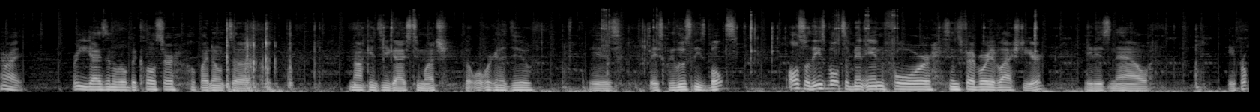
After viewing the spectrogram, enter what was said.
All right, bring you guys in a little bit closer. Hope I don't uh, knock into you guys too much. But what we're gonna do is basically loosen these bolts. Also, these bolts have been in for since February of last year. It is now April.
